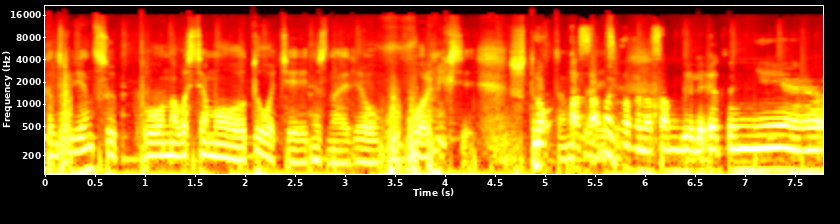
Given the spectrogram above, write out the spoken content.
конференцию по новостям о Доте, я не знаю, или о Вормиксе, что Ну, там а самое играете. главное, на самом деле, это не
